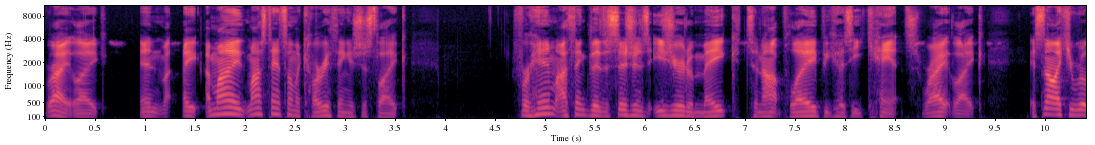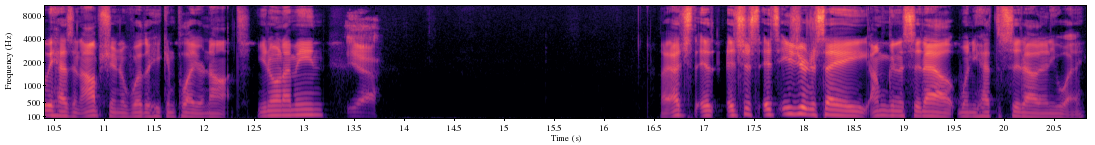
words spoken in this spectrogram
Right. Like, and my my my stance on the Kyrie thing is just like, for him, I think the decision's easier to make to not play because he can't. Right. Like, it's not like he really has an option of whether he can play or not. You know what I mean? Yeah. Like, I just it, it's just it's easier to say I'm gonna sit out when you have to sit out anyway.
